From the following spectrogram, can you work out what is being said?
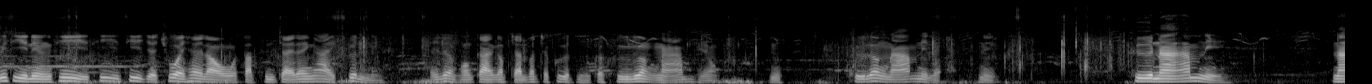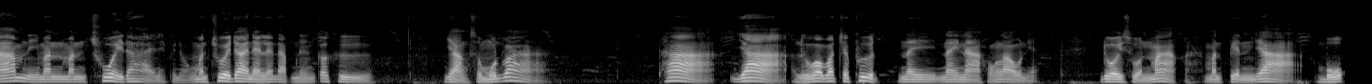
วิธีหนึ่งที่ที่ที่จะช่วยให้เราตัดสินใจได้ง่ายขึ้นนี่ในเรื่องของการกำจัดวัชพืชนี่ก็คือเรื่องน้ำพี่น้อง คือเรื่องน้ำนี่แหละนี่ คือน้ำนี่ น้ำนี่มันมันช่วยได้เนี่ยพี่น้องมันช่วยได้ในระดับหนึ่งก็คือ อย่างสมมุติว่า ถ้าหญ้าหรือว่าวัชพืชในในนาของเราเนี่ย โดยส่วนมากอะมันเป็นหญ้าบก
